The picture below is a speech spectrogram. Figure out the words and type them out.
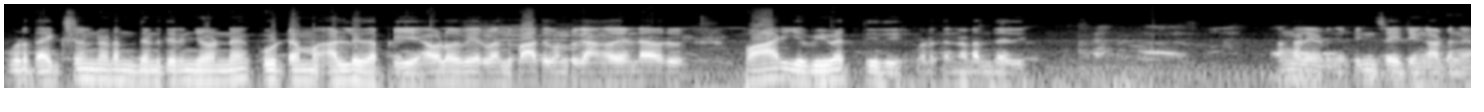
இவ்வளோ ஆக்சிடென்ட் நடந்து தெரிஞ்ச உடனே கூட்டம் அள்ளுது அப்படியே. அவ்வளோ பேர் வந்து பார்த்து கொண்டிருக்காங்க ஏன்டா ஒரு பாரிய விபத்து இது இவ்வளோத்த நடந்தது? அங்கே எடுங்க பின் சைட்டையும் காட்டுங்க.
